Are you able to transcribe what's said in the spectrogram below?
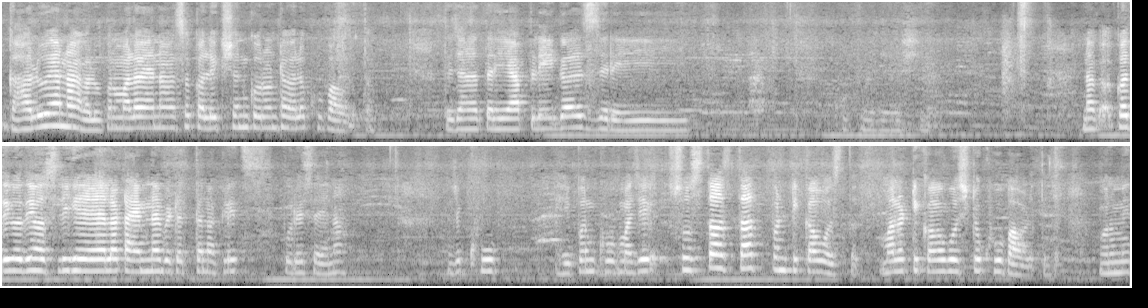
घालू या ना घालू पण मला यांना असं कलेक्शन करून ठेवायला खूप आवडतं. त्याच्यानंतर हे आपले गजरे खूप मजा अशी. न कधी कधी असली घ्यायला टाईम नाही भेटत तर नकलीच पुरेसं आहे ना. म्हणजे खूप हे पण खूप म्हणजे स्वस्त असतात पण टिकाऊ असतात. मला टिकाऊ गोष्ट खूप आवडते. म्हणून मी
